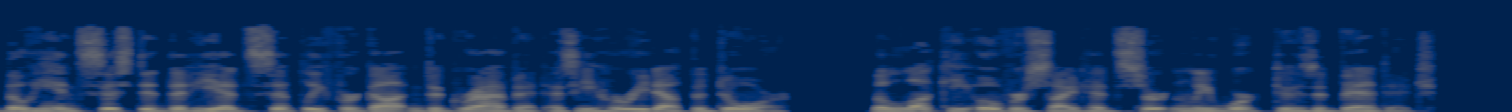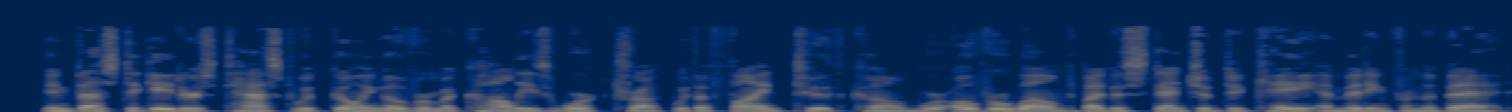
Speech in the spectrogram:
Though he insisted that he had simply forgotten to grab it as he hurried out the door, the lucky oversight had certainly worked to his advantage. Investigators tasked with going over McCauley's work truck with a fine tooth comb were overwhelmed by the stench of decay emitting from the bed.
